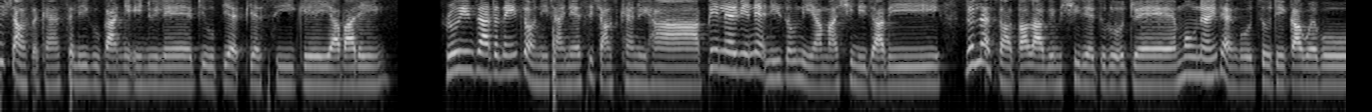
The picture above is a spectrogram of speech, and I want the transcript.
စ်ဆောင်စခန်း14ခုကနေအိမ်တွေလည်းပြိုပျက်ပျက်စီးခဲ့ရပါတယ်။ ရိုဟင်ဂျာတသိန်းကျော်နေထိုင်တဲ့စစ်ချောင်းစခန်းတွေဟာပင်လယ်ပြင်နဲ့အနီးဆုံးနေရာမှာရှိနေကြပြီးလွတ်လပ်စွာသွားလာခွင့်မရှိတဲ့သူတို့အတွက်မုန်တိုင်းတံကိုကြိုတင်ကာကွယ်ဖို့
